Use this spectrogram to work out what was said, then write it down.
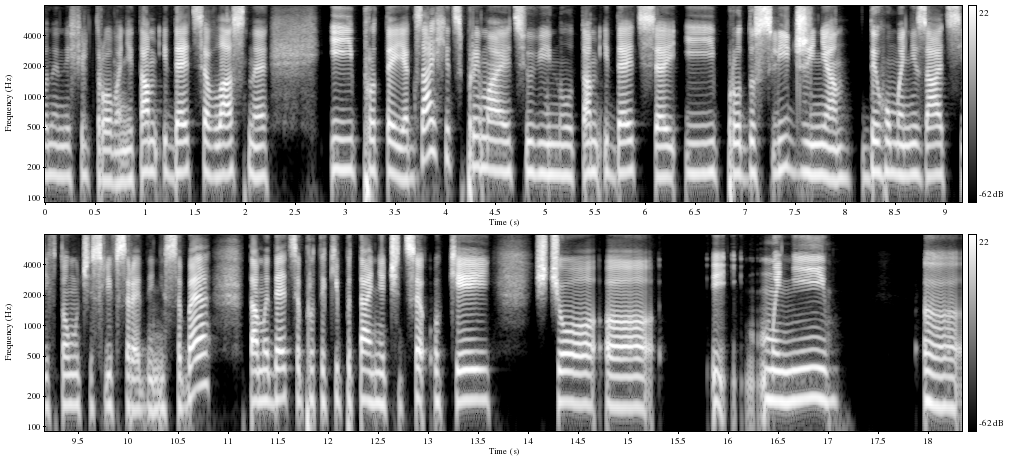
вони не фільтровані. Там ідеться, власне, і про те, як Захід сприймає цю війну, там ідеться і про дослідження дегуманізації, в тому числі всередині себе. Там йдеться про такі питання, чи це окей, що е, мені. Е,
